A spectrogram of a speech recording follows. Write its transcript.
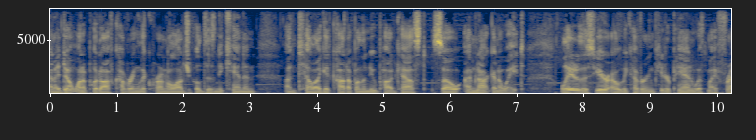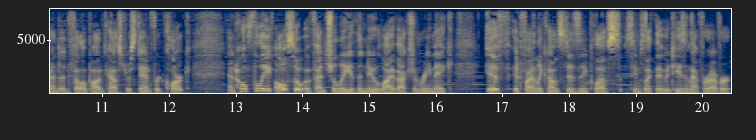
And I don't want to put off covering the chronological Disney canon until I get caught up on the new podcast, so I'm not going to wait. Later this year, I will be covering Peter Pan with my friend and fellow podcaster Stanford Clark, and hopefully also eventually the new live action remake if it finally comes to Disney Plus. It seems like they've been teasing that forever.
